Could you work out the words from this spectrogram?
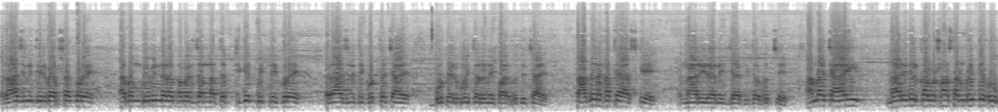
রাজনীতির ব্যবসা করে এবং বিভিন্ন রকমের জান্নাতের টিকিট বিক্রি করে রাজনীতি করতে চায়, ভোটের বৈতরণী পার হতে চায়। তাদের হাতে আজকে নারীরা নির্যাতিত হচ্ছে। আমরা চাই নারীদের কর্মসংস্থান বৃদ্ধি হোক।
